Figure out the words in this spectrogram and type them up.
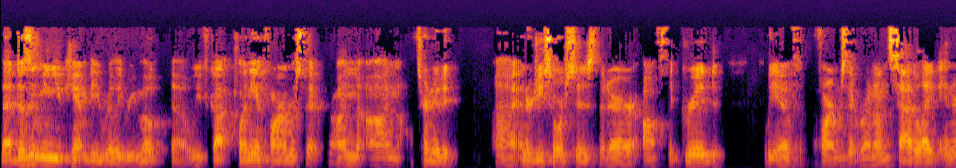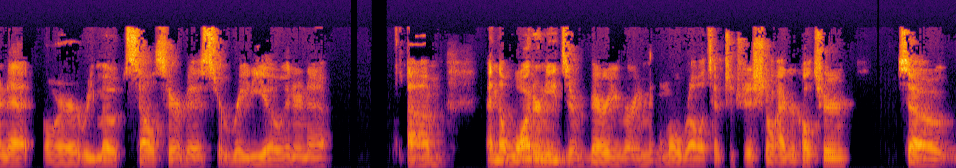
That doesn't mean you can't be really remote, though. We've got plenty of farms that run on alternative uh, energy sources that are off the grid. We have farms that run on satellite internet or remote cell service or radio internet. Um, and the water needs are very, very minimal relative to traditional agriculture. So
